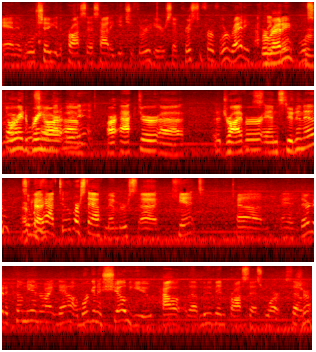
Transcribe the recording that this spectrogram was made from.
and it will show you the process how to get you through here. So Christopher, if we're ready, I We're think ready. We'll, we'll we're, start. we're ready to we'll bring our to um, our actor, uh, driver, and student in. So we have two of our staff members, uh, Kent, um, and they're going to come in right now, and we're going to show you how the move-in process works. So Sure.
